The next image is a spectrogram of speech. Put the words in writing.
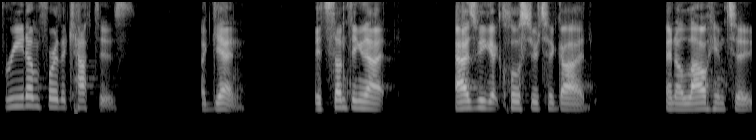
freedom for the captives. Again, it's something that as we get closer to God and allow Him to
